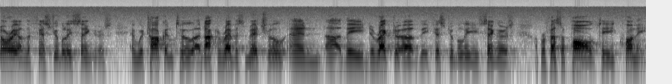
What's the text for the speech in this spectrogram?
story of the Fisk Jubilee Singers, and we're talking to uh, Dr. Reavis Mitchell and uh, the director of the Fisk Jubilee Singers, uh, Professor Paul T. Kwami.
